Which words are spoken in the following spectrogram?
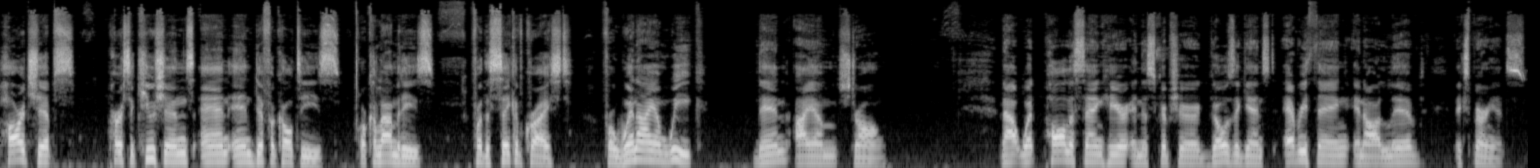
hardships, persecutions, and in difficulties or calamities for the sake of Christ. For when I am weak, then I am strong. Now, what Paul is saying here in the scripture goes against everything in our lived experience.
